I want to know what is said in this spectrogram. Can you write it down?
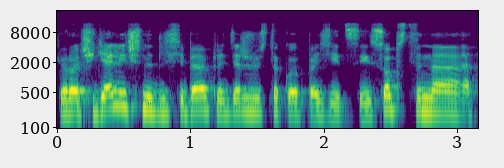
Короче, я лично для себя придерживаюсь такой позиции. И, собственно,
